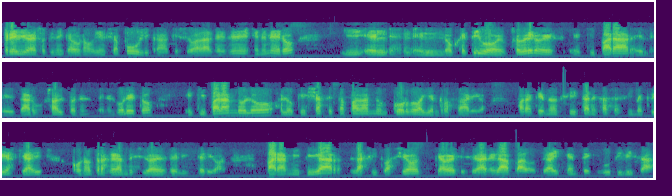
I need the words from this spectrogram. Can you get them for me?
Previo a eso tiene que haber una audiencia pública que se va a dar en enero y el, el, objetivo en febrero es equiparar, dar un salto en el, en el boleto, equiparándolo a lo que ya se está pagando en Córdoba y en Rosario para que no existan esas asimetrías que hay con otras grandes ciudades del interior. Para mitigar la situación que a veces se da en el AMBA, donde hay gente que utiliza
